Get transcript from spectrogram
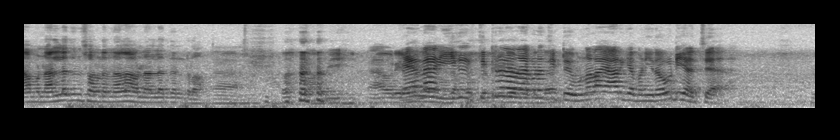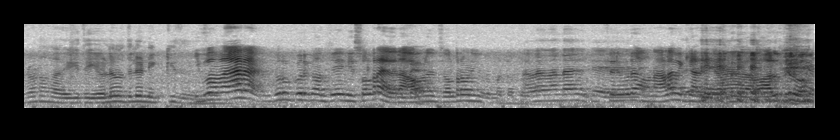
நாம நல்லதுன்னு சொல்றதுனால அவன் நல்லதுன்றான். ஏன்னா இது திட்டுறதா கூட திட்டு. உன்னெல்லாம் யாரு கேப்ப? நீ ரவுடியாச்சே. என்னடா இது எழுபதுல நிக்குது. இவன் வேற குரு குறுக்க வந்து நீ சொல்ற எதுனா? அவனுக்கு சொல்றவனுக்கு விட மாட்டான். சரி விட அவனை அள வைக்காதீங்க அழுதுருவான்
